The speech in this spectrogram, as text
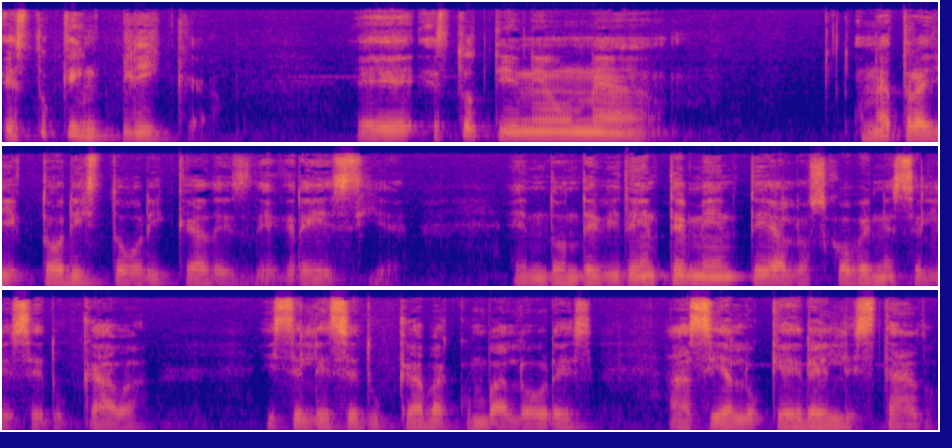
¿Esto qué implica? Eh, esto tiene una, una trayectoria histórica desde Grecia, en donde evidentemente a los jóvenes se les educaba y se les educaba con valores hacia lo que era el Estado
